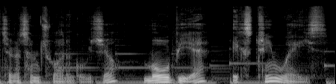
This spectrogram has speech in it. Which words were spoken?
제가 참 좋아하는 곡이죠. 모비의 Extreme Ways.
